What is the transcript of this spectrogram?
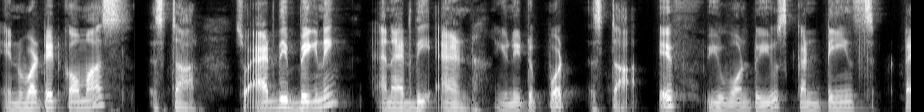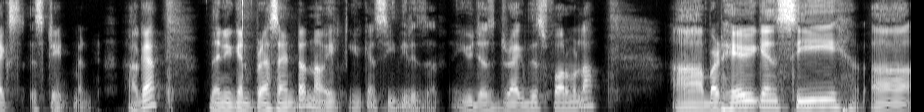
inverted commas star. So at the beginning and at the end you need to put star if you want to use contains text statement. Okay? Then you can press enter. Now you can see the result. You just drag this formula uh, but here you can see uh,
